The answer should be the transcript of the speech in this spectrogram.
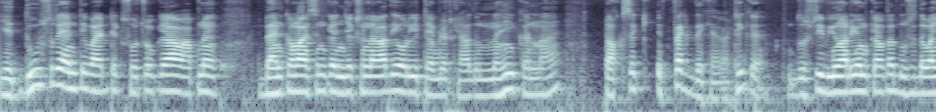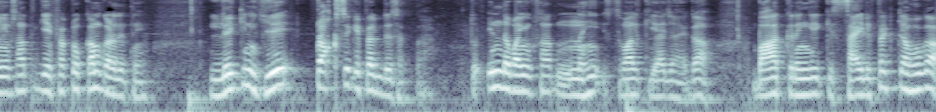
ये दूसरे एंटीबायोटिक सोचो क्या आपने बैंकामाइसिन का इंजेक्शन लगा दिया और ये टेबलेट खिला दो। नहीं करना है। टॉक्सिक इफ़ेक्ट देखेगा, ठीक है? दूसरी बीमारियों में क्या होता है? दूसरी दवाइयों के साथ ये इफ़ेक्ट को कम कर देते हैं। लेकिन ये टॉक्सिक इफ़ेक्ट दे सकता है। तो इन दवाइयों के साथ नहीं इस्तेमाल किया जाएगा। बात करेंगे कि साइड इफ़ेक्ट क्या होगा।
